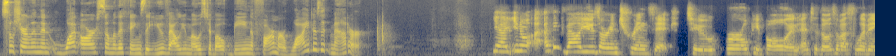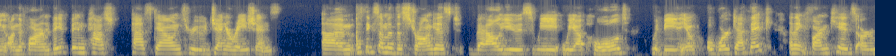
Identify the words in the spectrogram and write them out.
So, Cherilyn, then what are some of the things that you value most about being a farmer? Why does it matter? Yeah, you know, I think values are intrinsic to rural people and, and to those of us living on the farm. They've been passed passed down through generations. Um, I think some of the strongest values we we uphold would be, you know, a work ethic I think farm kids are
